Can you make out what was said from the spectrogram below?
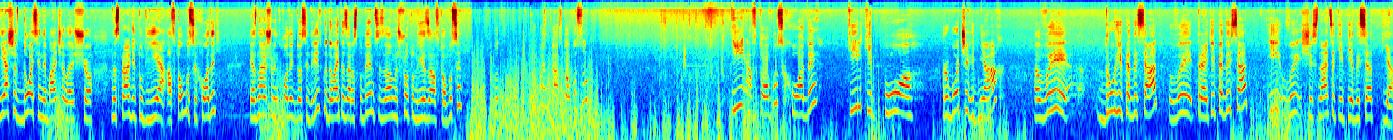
я ще досі не бачила, що насправді тут є автобуси, ходить Я знаю, що він ходить досить рідко. Давайте зараз подивимося з вами, що тут є за автобуси. От зупинка автобусу. І автобус ходить тільки по робочих днях в 2.50, в 3.50 і в 16.55.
